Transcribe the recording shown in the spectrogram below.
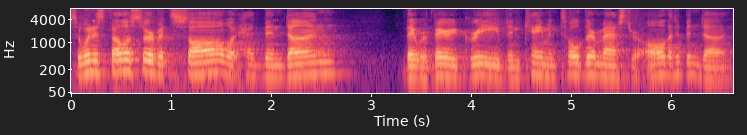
So when his fellow servants saw what had been done, they were very grieved and came and told their master all that had been done.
